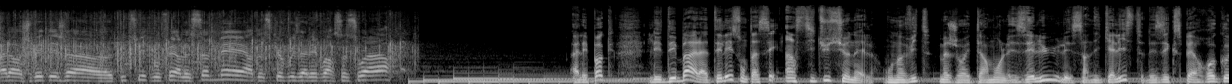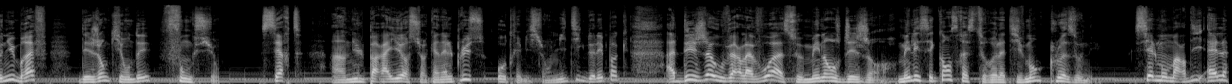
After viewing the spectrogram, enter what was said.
Alors, je vais déjà euh, tout de suite vous faire le sommaire de ce que vous allez voir ce soir. À l'époque, les débats à la télé sont assez institutionnels. On invite majoritairement les élus, les syndicalistes, des experts reconnus, bref, des gens qui ont des fonctions. Certes, un Nulle part ailleurs sur Canal+, autre émission mythique de l'époque, a déjà ouvert la voie à ce mélange des genres, mais les séquences restent relativement cloisonnées. Ciel Montmardi, elle,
